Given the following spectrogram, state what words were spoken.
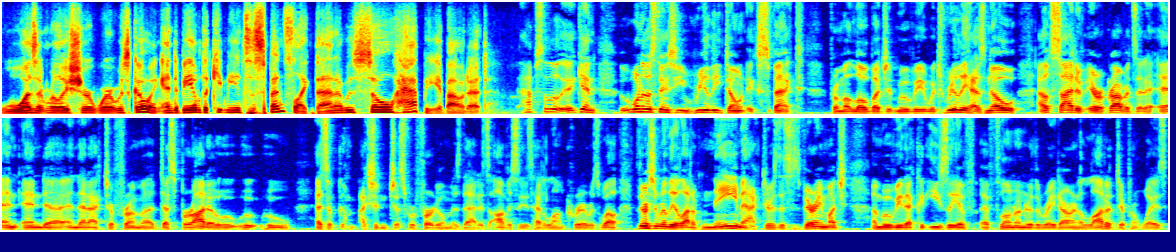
wasn't really sure where it was going and to be able to keep me in suspense like that i was so happy about it Absolutely. Again, one of those things you really don't expect from a low budget movie, which really has no outside of Eric Roberts and and uh, and that actor from uh, Desperado, who, who who has a I shouldn't just refer to him as that. Is obviously has had a long career as well. There isn't really a lot of name actors. This is very much a movie that could easily have, have flown under the radar in a lot of different ways.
